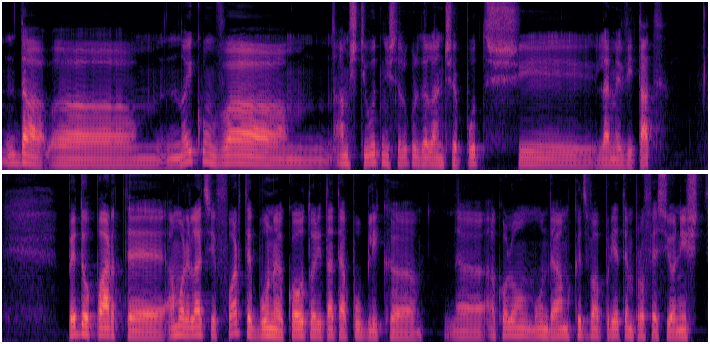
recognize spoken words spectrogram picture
Da, uh, noi cumva am știut niște lucruri de la început și le-am evitat. Pe de o parte, am o relație foarte bună cu autoritatea publică Uh, acolo unde am câțiva prieteni profesioniști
